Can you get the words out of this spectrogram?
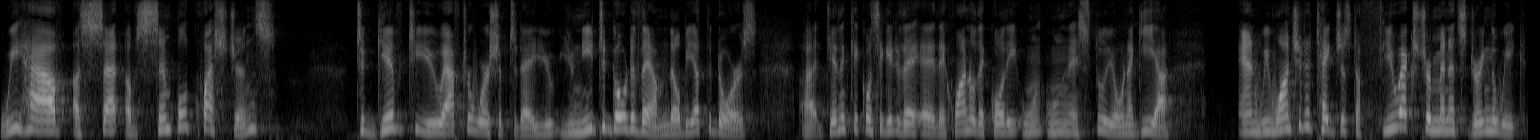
we have a set of simple questions to give to you after worship today. You, you need to go to them, they'll be at the doors. Uh, tienen que conseguir de, eh, de Juan o de Cody un, un estudio, una guía. And we want you to take just a few extra minutes during the week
